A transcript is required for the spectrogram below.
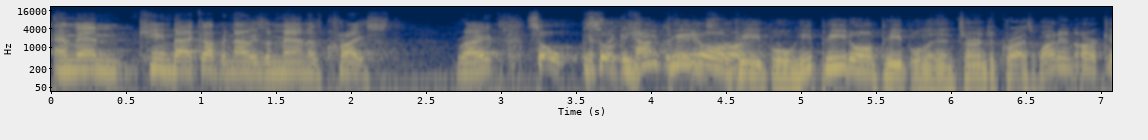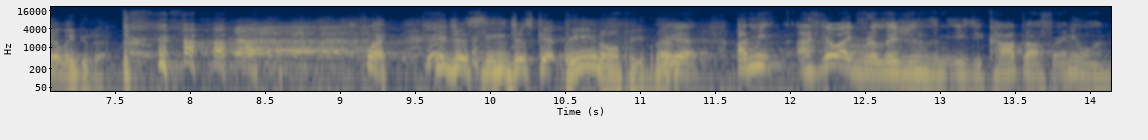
and then came back up and now he's a man of Christ. Right? So, It's so he peed on story. people. He peed on people and then turned to Christ. Why didn't R. Kelly do that? like he just he just kept peeing on people. That- yeah. I mean, I feel like religion's an easy cop out for anyone.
